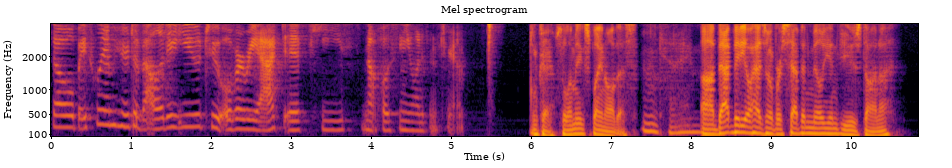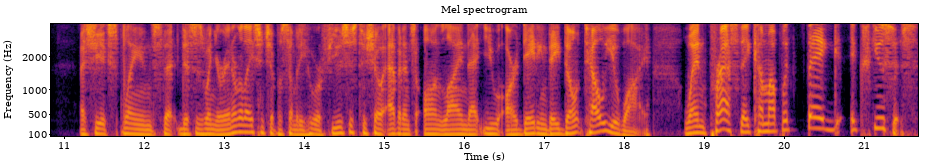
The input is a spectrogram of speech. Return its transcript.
So basically, I'm here to validate you to overreact if he's not posting you on his Instagram. Okay, so let me explain all this. Okay. Uh, that video has over 7 million views, Donna, as she explains that this is when you're in a relationship with somebody who refuses to show evidence online that you are dating. They don't tell you why. When pressed, they come up with vague excuses.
